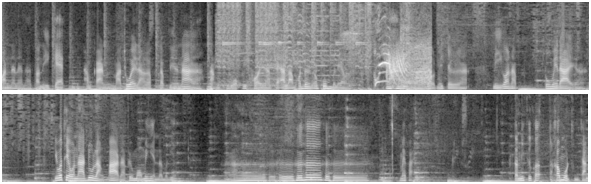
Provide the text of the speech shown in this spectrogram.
วันๆนั่นแหละนะตอนนี้แก๊กทำการมาช่วยแล้วครับ กับเนน่านะสั่งบวกด้ถอยนะแต่อารามเขาเดินก็พุ่มไปแล้วนะอ้าวโดดไม่เจอฮะหนีก่อนครับตู้ไม่ได้นะ คิดว่าเทวนาทอยู่หลังป้านะฟิวมองไม่เห็นแล้วเมื่อกี้เฮ้อเฮ้อเฮ้อเฮ้อเฮ้อไม่ไป ตอนนี้ฟิวก็เข้าหมดจริงจัง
